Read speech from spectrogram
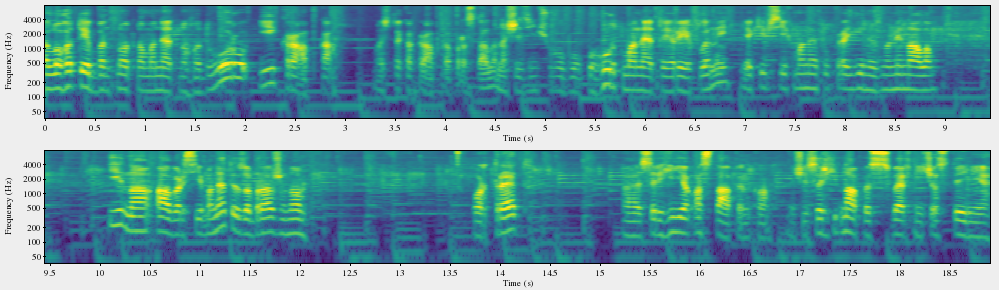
логотип банкнотно-монетного двору і крапка. Ось така крапка проставлена ще з іншого боку. Гурт монети рифлений, як і всіх монет України з номіналом. І на аверсі монети зображено портрет е, Сергія Остапенка. Значить, напис в верхній частині е,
